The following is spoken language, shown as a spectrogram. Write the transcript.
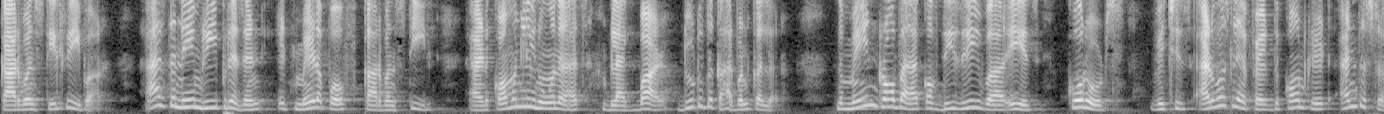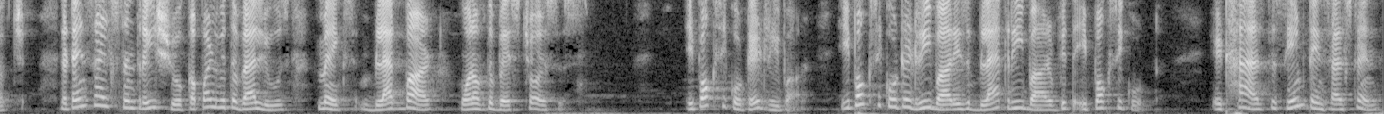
Carbon steel rebar. As the name represents, it made up of carbon steel and commonly known as black bar due to the carbon color. The main drawback of these rebar is corrodes, which is adversely affect the concrete and the structure. The tensile strength ratio coupled with the values makes black bar one of the best choices. Epoxy coated rebar. Epoxy coated rebar is a black rebar with epoxy coat. It has the same tensile strength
